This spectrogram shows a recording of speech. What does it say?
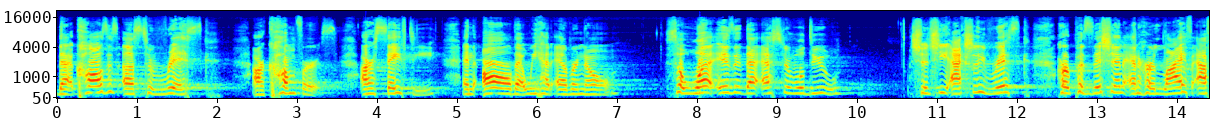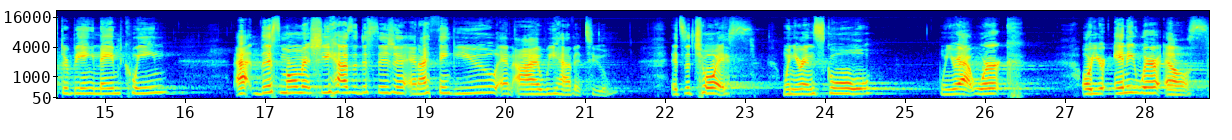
that causes us to risk our comforts, our safety, and all that we had ever known. So, what is it that Esther will do? Should she actually risk her position and her life after being named queen? At this moment, she has a decision, and I think you and I, we have it too. It's a choice when you're in school, when you're at work, or you're anywhere else.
